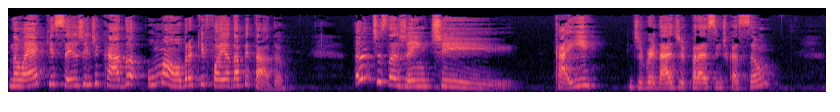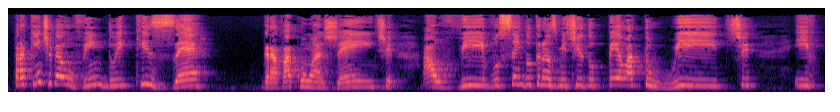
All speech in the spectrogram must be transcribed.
não é, que seja indicada uma obra que foi adaptada. Antes da gente cair de verdade para essa indicação, para quem estiver ouvindo e quiser gravar com a gente ao vivo, sendo transmitido pela Twitch e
